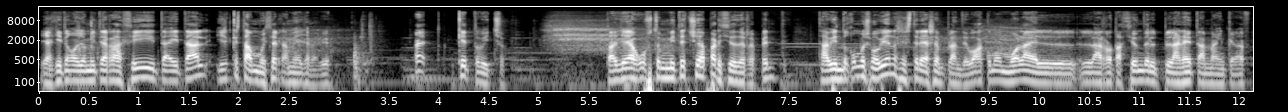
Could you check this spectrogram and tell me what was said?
Y aquí tengo yo mi terracita y tal. Y es que estaba muy cerca, mira, ya me vio. Eh, quieto, bicho. Estaba yo a gusto en mi techo y ha aparecido de repente. Estaba viendo cómo se movían las estrellas en plan de, guau, cómo mola la rotación del planeta Minecraft.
